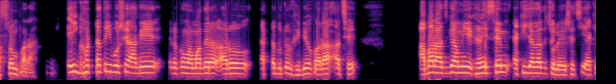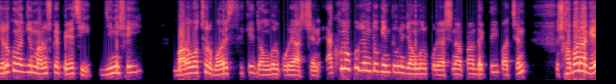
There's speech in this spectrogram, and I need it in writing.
আশ্রমপাড়া। এই ঘরটাতেই বসে আগে এরকম আমাদের আরও একটা দুটো ভিডিও করা আছে। আবার আজকে আমি এখানেই সেম একই জায়গাতে চলে এসেছি। এক এরকম একজন মানুষকে পেয়েছি যিনি সেই বারো বছর বয়স থেকে জঙ্গল করে আসছেন। এখনও পর্যন্ত কিন্তু উনি জঙ্গল করে আসছেন আপনারা দেখতেই পাচ্ছেন। সবার আগে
